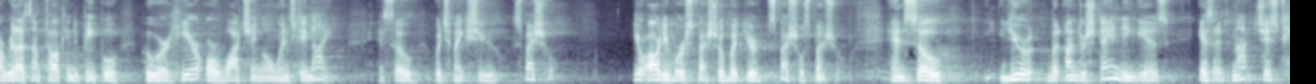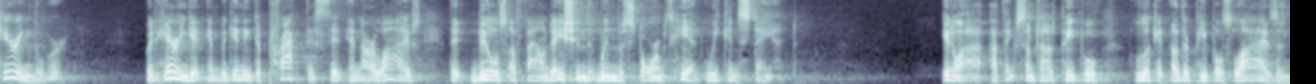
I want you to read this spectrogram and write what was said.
I realize I'm talking to people who are here or watching on Wednesday night, and so, which makes you special. You already were special, but you're special, special. And so, you're, but understanding is, is it's not just hearing the word, but hearing it and beginning to practice it in our lives that builds a foundation that when the storms hit, we can stand. You know, I, I think sometimes people look at other people's lives, and,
